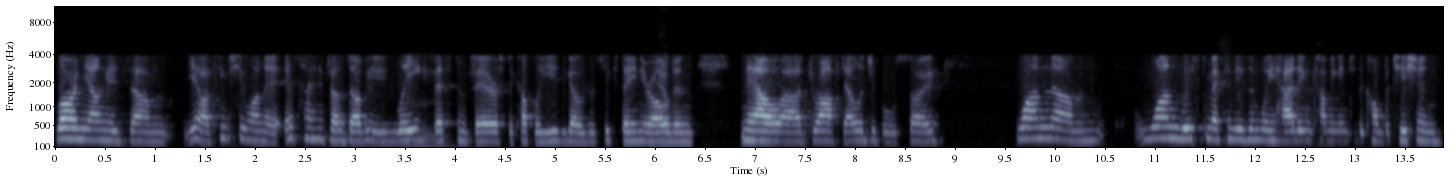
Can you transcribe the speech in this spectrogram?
Lauren Young is, um, yeah, I think she won a SANFLW League mm. Best and Fairest a couple of years ago as a 16 year old yep. and now uh, draft eligible. So one um, one list mechanism we had in coming into the competition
